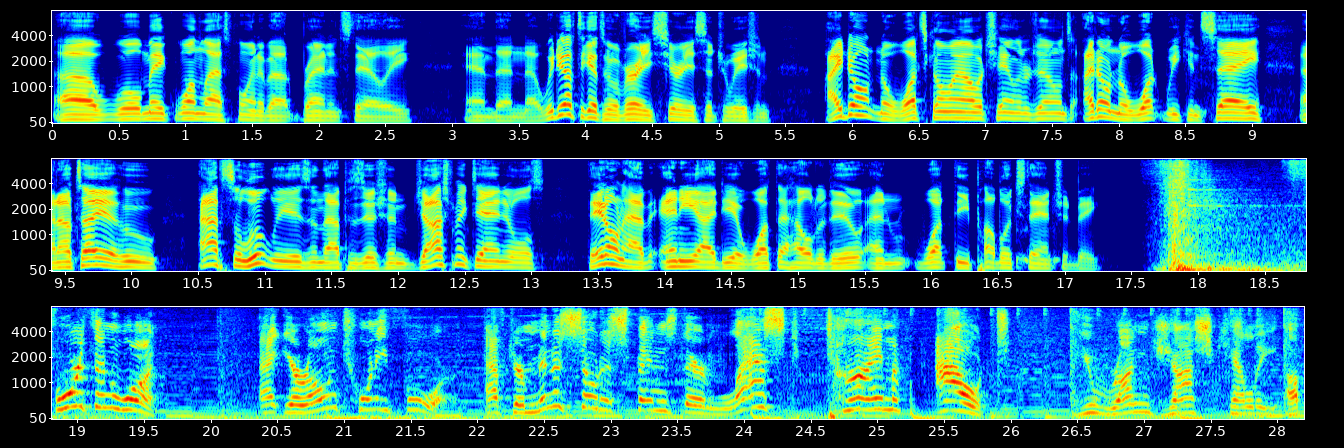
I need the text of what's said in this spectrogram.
Uh, we'll make one last point about Brandon Staley, and then uh, we do have to get to a very serious situation. I don't know what's going on with Chandler Jones. I don't know what we can say, and I'll tell you who absolutely is in that position. Josh McDaniels. They don't have any idea what the hell to do and what the public stand should be. Fourth and one. At your own 24 after Minnesota spends their last time out. You run Josh Kelley up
